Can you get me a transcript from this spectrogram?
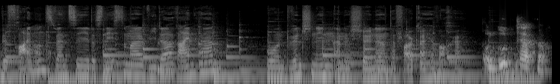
Wir freuen uns, wenn Sie das nächste Mal wieder reinhören und wünschen Ihnen eine schöne und erfolgreiche Woche. Und guten Tag noch.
